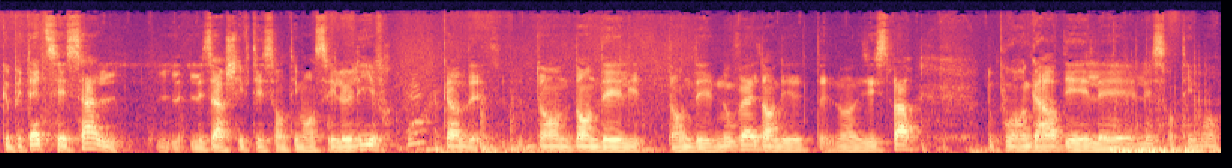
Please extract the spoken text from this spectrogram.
que peut-être c'est ça les archives des sentiments, c'est le livre. Quand dans, dans, des, dans des nouvelles, dans des, dans des histoires, nous pouvons garder les, les sentiments.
